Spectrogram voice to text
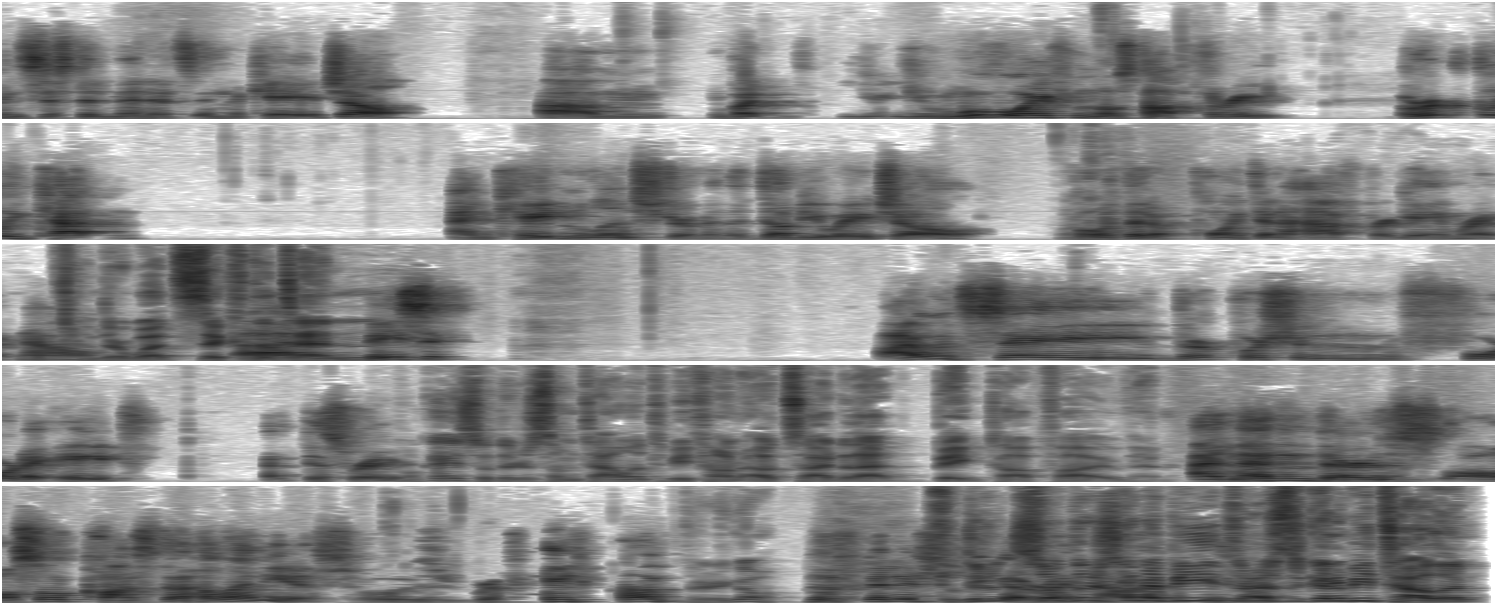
consistent minutes in the KHL, um, but you, you move away from those top three. Berkeley Catton and Cayden Lindstrom in the WHL, both at a point and a half per game right now. And they're what six to Uh, ten? Basic. I would say they're pushing four to eight at this rate. Okay, so there's some talent to be found outside of that big top five. Then And then there's also Konsta Helenius, who's ripping up there you go. the Finnish So, Liga so right there's now. gonna be He's there's got- gonna be talent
